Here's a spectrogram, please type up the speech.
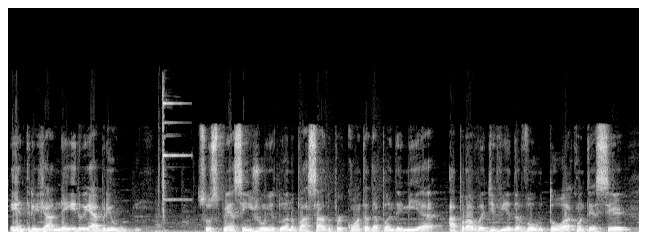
entre janeiro e abril. Suspensa em junho do ano passado por conta da pandemia, a prova de vida voltou a acontecer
